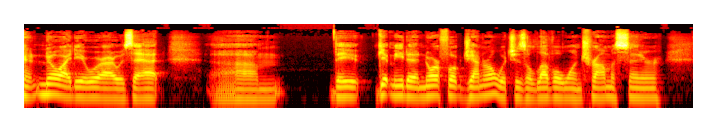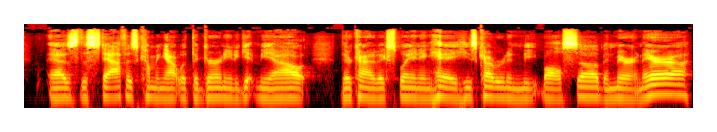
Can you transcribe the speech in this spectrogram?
No idea where I was at. Um, they get me to Norfolk General, which is a level one trauma center as the staff is coming out with the gurney to get me out, they're kind of explaining, hey, he's covered in meatball sub and marinara.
